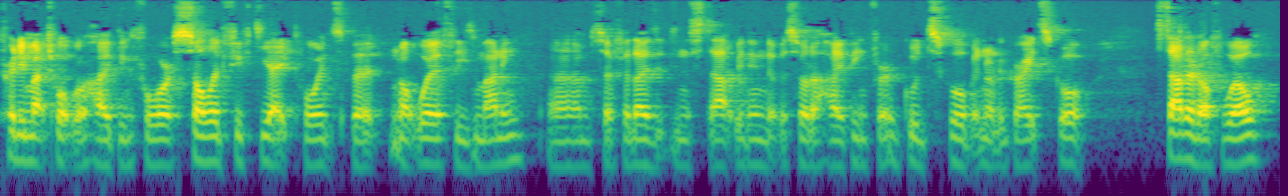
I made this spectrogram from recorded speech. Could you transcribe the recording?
pretty much what we're hoping for. A solid 58 points, but not worth his money. Um, so for those that didn't start with him, that were sort of hoping for a good score, but not a great score. Started off well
